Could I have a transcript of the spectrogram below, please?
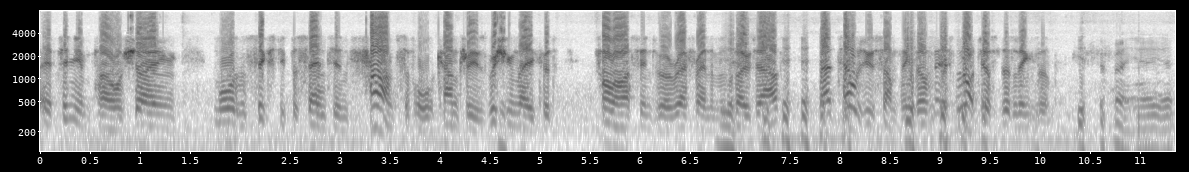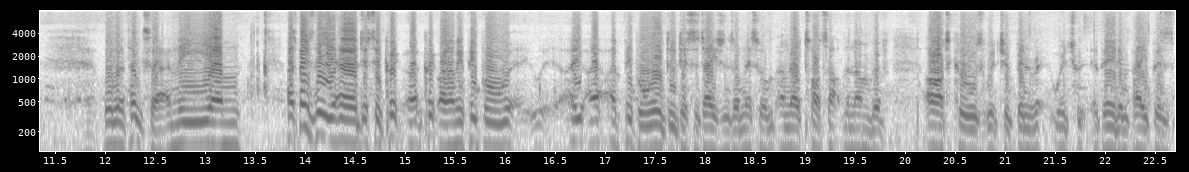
opinion poll showing more than 60% in France of all countries wishing they could follow us into a referendum and vote out, that tells you something, doesn't it? It's not just Little England. Yeah, right. Yeah, yeah. Well, thanks for that. And the, um, I suppose the uh, just a quick, uh, quick one. I mean, people, I, I, people will do dissertations on this, and they'll tot up the number of articles which have been, which appeared in papers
